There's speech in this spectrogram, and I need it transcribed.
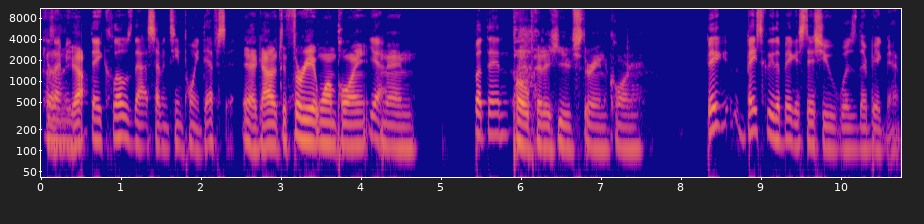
because I Uh, mean yeah. they closed that 17 point deficit. Yeah, got it to three at one point, Yeah. and then But then Pope hit a huge three in the corner. big basically the biggest issue was their big man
